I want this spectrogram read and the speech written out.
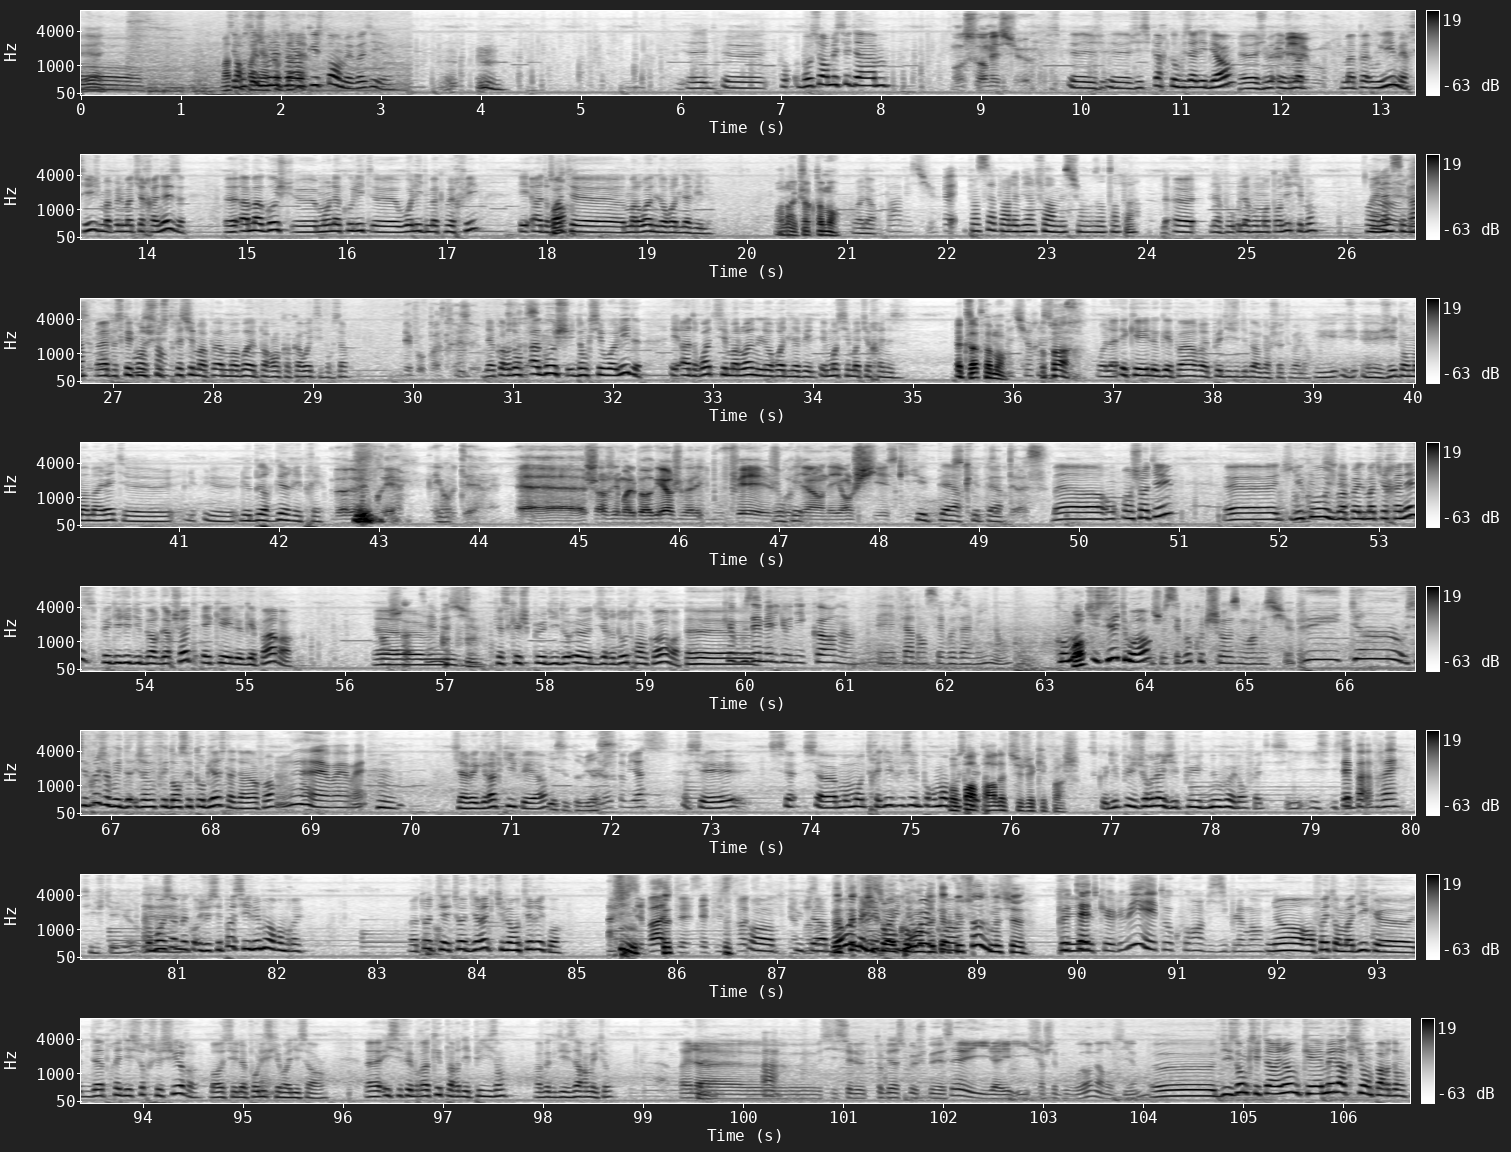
C'est pour ça que je voulais faire un cuispan, mais vas-y. Euh, euh, bon- bonsoir, messieurs, dames. Bonsoir messieurs. Euh, euh, J'espère que vous allez bien. Euh, je, je m'appelle- vous? je m'appelle. Oui, merci. Je m'appelle Mathieu Khanez. Euh, à ma gauche, euh, mon acolyte euh, Walid McMurphy. Et à droite, euh, Marwan, le roi de la ville. Voilà, exactement. Voilà. Messieurs. Pensez à parler bien fort, monsieur, on vous entend pas. Là, euh, là, vous, là, vous m'entendez, c'est bon? Ouais, là, c'est bon. Ouais, parce que quand je suis stressé, ma, ma voix elle part en cacahuète, c'est pour ça. Il faut pas stresser. faut D'accord, donc à gauche, donc c'est Walid. Et à droite, c'est Marwan, le roi de la ville. Et moi, c'est Mathieu Khanez. Exactement. Mathieu. Bonsoir. Voilà, a.k.a. le guépard, euh, PDG du Burger Shot. Voilà. Et euh, J'ai dans ma mallette euh, le, burger est prêt. Le burger est prêt. Écoutez, euh, chargez-moi le burger, je vais aller le bouffer et je reviens en ayant chié ce qui, Super, ce qui vous super. intéresse. Bah, en- enchanté. Euh, du coup, je m'appelle Mathieu Khanez, PDG du Burger Shot, a.k.a. le guépard. Euh. Qu'est-ce que je peux euh, dire d'autre encore? Euh, Que vous aimez le unicorn et faire danser vos amis, non? Comment Quoi? tu sais, toi? Je sais beaucoup de choses, moi, monsieur. Putain, c'est vrai, j'avais j'avais fait danser Tobias la dernière fois. Ouais, ouais, ouais. J'avais grave kiffé, hein. c'est Tobias? C'est c'est c'est un moment très difficile pour moi Faut parce pas que, parler de sujets qui fâchent. parce que depuis ce jour-là, j'ai plus eu de nouvelles en fait. C'est pas vrai. Si, je te jure. Comment ça, mais je sais pas s'il est mort en vrai. Ah, toi, toi, direct, tu l'as enterré quoi. Ah, je sais pas, c'est plus toi qui. Oh putain, bah ouais, Peut-être mais qu'ils j'ai sont pas au de courant de quoi. quelque chose, monsieur. Peut-être que lui est au courant, visiblement. Non, en fait, on m'a dit que d'après des sources sûres, bon, c'est la police qui m'a dit ça, hein, euh, il s'est fait braquer par des paysans avec des armes et tout. Après, là, euh, Ah. si c'est le Tobias que je connaissais, il, a, il cherchait beaucoup d'emmerde aussi. Hein. Euh, disons que c'était un homme qui aimait l'action, pardon.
